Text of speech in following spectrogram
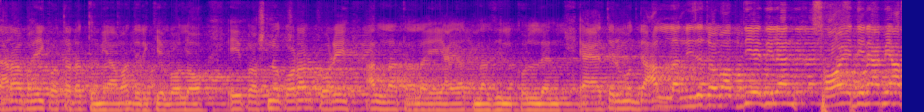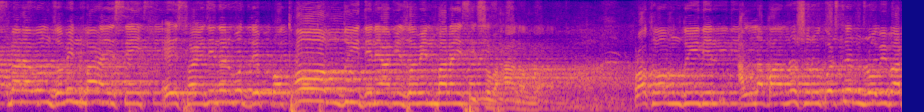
ধারাবাহিকতাটা তুমি আমাদেরকে বলো। এই প্রশ্ন করার পরে আল্লাহ তালা এই আয়াত নাজিল করলেন। আয়াতের মধ্যে আল্লাহ নিজে জবাব দিয়ে দিলেন, ছয় দিনে আমি আসমান এবং জমিন বানাইছি। এই ছয় দিনের মধ্যে প্রথম দুই দিনে আমি জমিন বানাইছি। সুবহানাল্লাহ। প্রথম দুই দিন আল্লাহ বানানো শুরু করছেন রবিবার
